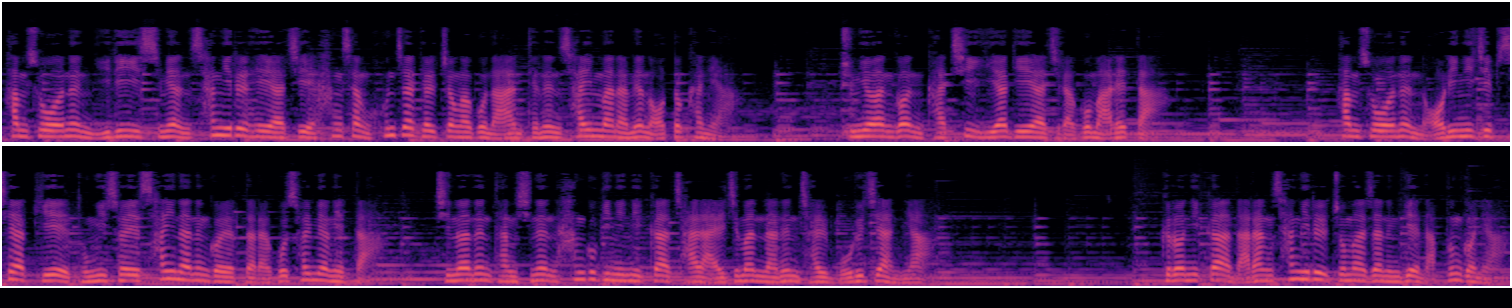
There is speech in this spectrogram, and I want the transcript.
함소원은 일이 있으면 상의를 해야지 항상 혼자 결정하고 나한테는 사인만 하면 어떡하냐. 중요한 건 같이 이야기해야지라고 말했다. 함소원은 어린이집 새학기에 동의서에 사인하는 거였다라고 설명했다. 진화는 당신은 한국인이니까 잘 알지만 나는 잘 모르지 않냐. 그러니까 나랑 상의를 좀 하자는 게 나쁜 거냐.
